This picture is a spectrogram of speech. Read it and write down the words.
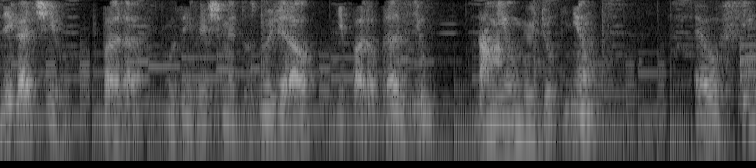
negativo para os investimentos no geral e para o Brasil, Tá. na minha humilde opinião, é o fim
